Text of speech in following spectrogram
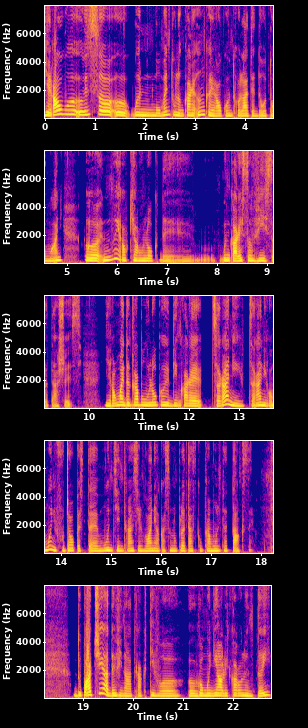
erau însă în momentul în care încă erau controlate de otomani, nu erau chiar un loc de, în care să vii să te așezi erau mai degrabă un loc din care țăranii, țăranii români fugeau peste munți în Transilvania ca să nu plătească prea multe taxe. După aceea devine atractivă uh, România lui Carol I,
